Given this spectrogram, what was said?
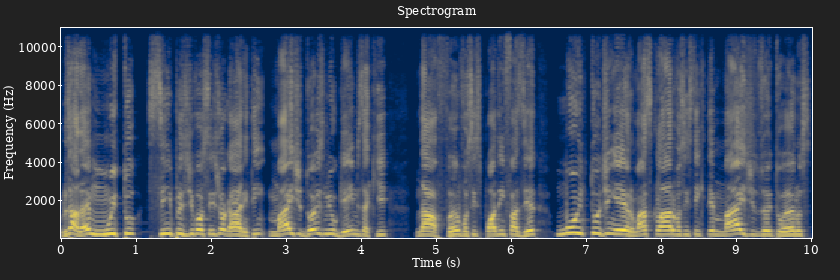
Cruzada, é muito simples de vocês jogarem. Tem mais de 2 mil games aqui na FAN, vocês podem fazer muito dinheiro, mas claro, vocês têm que ter mais de 18 anos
